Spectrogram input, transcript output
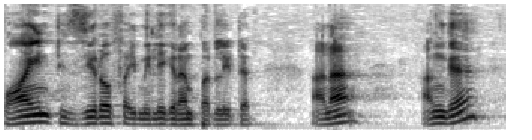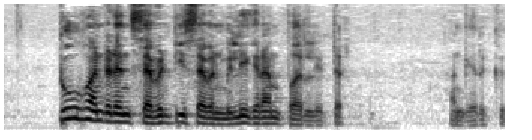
point zero five milligram per litre ஆனால் அங்கே two hundred and seventy seven milligram per litre அங்கே இருக்கு.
